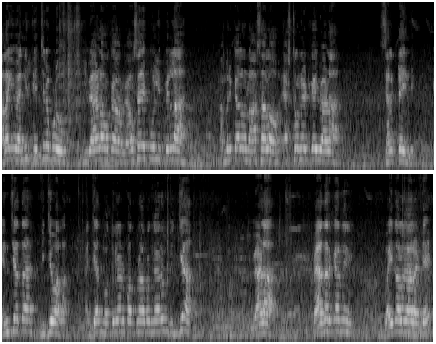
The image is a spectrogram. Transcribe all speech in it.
అలాగే ఇవన్నీ తెచ్చినప్పుడు ఈవేళ ఒక వ్యవసాయ కూలీ పిల్ల అమెరికాలో నాసాలో ఎస్ట్రోనేట్గా ఈవేళ సెలెక్ట్ అయింది. ఎంతచేత విద్య వల్ల. అంచేత ముద్దులేని పద్మనాభం గారు విద్య ఈవేళ పేదరికాన్ని వైదొలగాలంటే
